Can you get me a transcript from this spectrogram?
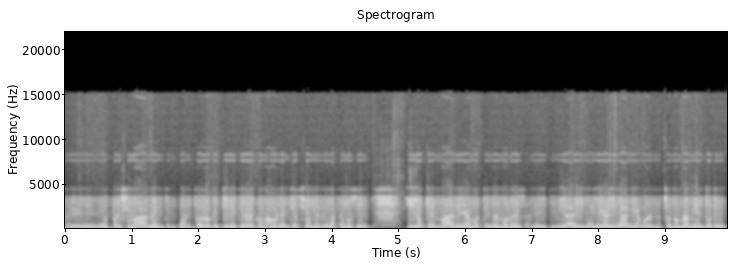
eh, aproximadamente en cuanto a lo que tiene que ver con las organizaciones de la FENOCIN. Y lo que es más, digamos, tenemos de esa legitimidad y la legalidad, digamos, de nuestro nombramiento que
